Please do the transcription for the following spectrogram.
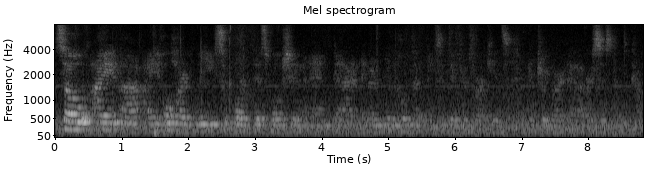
So I, uh, I wholeheartedly support this motion, and, uh, and I really hope that it makes a difference for our kids entering our, uh, our system to come.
